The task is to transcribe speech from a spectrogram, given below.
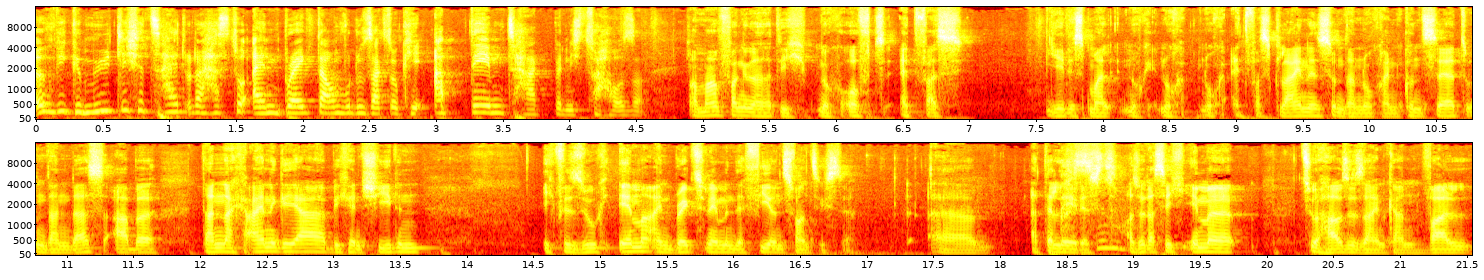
irgendwie gemütliche Zeit oder hast du einen Breakdown, wo du sagst, okay, ab dem Tag bin ich zu Hause? Am Anfang hatte ich noch oft etwas, jedes Mal noch, noch, noch etwas Kleines und dann noch ein Konzert und dann das. Aber dann nach einigen Jahren habe ich entschieden, ich versuche immer einen Break zu nehmen, der 24. Äh, at the latest. So. Also, dass ich immer zu Hause sein kann, weil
